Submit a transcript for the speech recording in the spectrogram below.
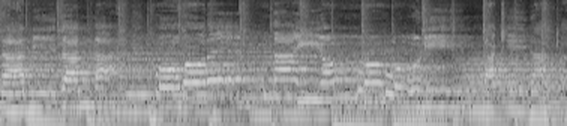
涙がこぼれないように泣きながら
